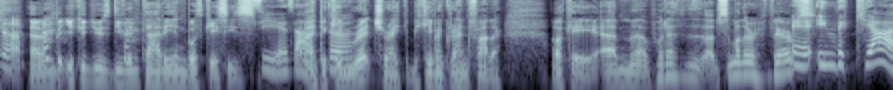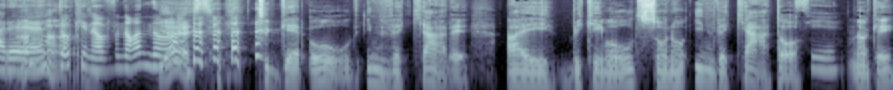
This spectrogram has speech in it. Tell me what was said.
No. Um, but you could use diventare in both cases. Sì, esatto. I became rich or I became a grandfather. Okay, um, uh, what are the, some other verbs? E invecchiare, Ah. talking of nonno. Yes, to get old, invecchiare. I became old, sono invecchiato. Sì. Okay.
